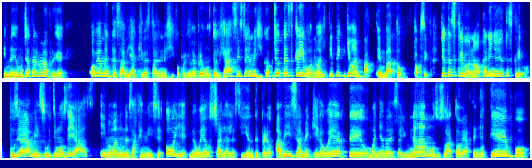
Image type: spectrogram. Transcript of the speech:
y me dio mucha ternura porque obviamente sabía que iba a estar en México porque me preguntó, le dije, ah, sí, estoy en México. Yo te escribo, ¿no? El típico, yo en, vato tóxico. Yo te escribo, ¿no? Cariño, yo te escribo. Pues ya a mis últimos días y me manda un mensaje y me dice, oye, me voy a Australia al siguiente, pero avísame, quiero verte o mañana desayunamos, o sea, todavía tengo tiempo.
